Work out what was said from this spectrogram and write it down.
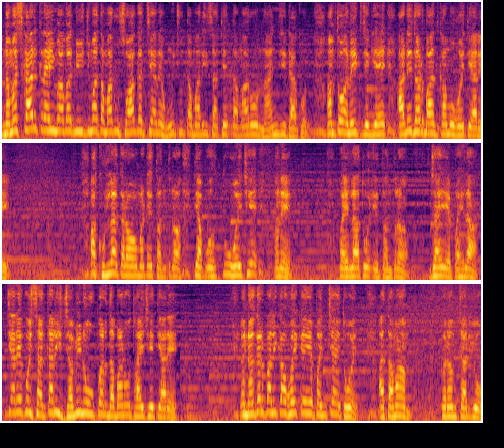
નમસ્કાર, ક્રાઇમ આવાજ ન્યૂઝમાં તમારું સ્વાગત છે અને હું છું તમારી સાથે તમારો નાનજી ઠાકોર. આમ તો અનેક જગ્યાએ આડેધડ બાંધકામો હોય ત્યારે આ ખુલ્લા કરાવવા માટે તંત્ર ત્યાં પહોંચતું હોય છે અને પહેલા તો એ તંત્ર જાય એ પહેલા જ્યારે કોઈ સરકારી જમીનો ઉપર દબાણો થાય છે ત્યારે નગરપાલિકા હોય કે એ પંચાયત હોય, આ તમામ કર્મચારીઓ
